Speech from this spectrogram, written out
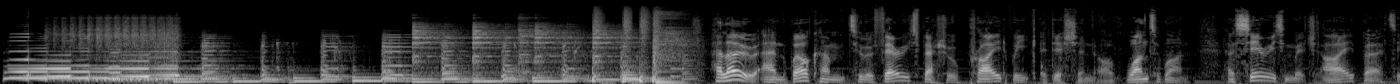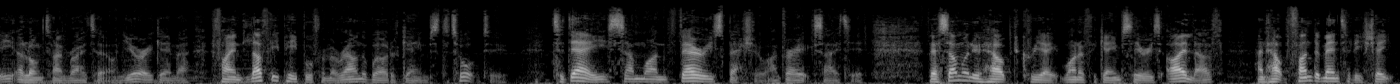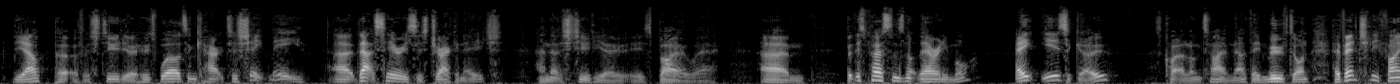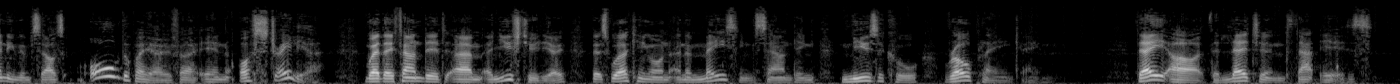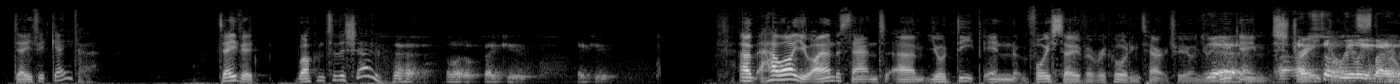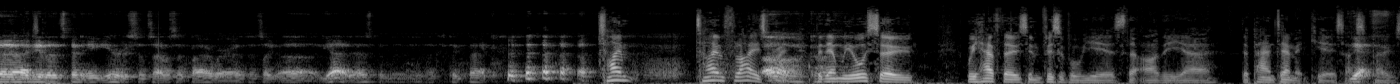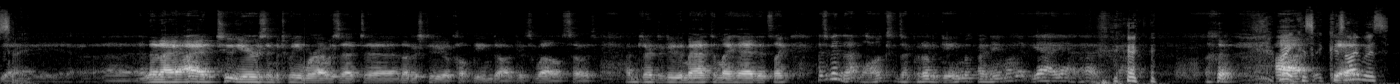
Hello, and welcome to a very special Pride Week edition of One to One, a series in which I, Bertie, a long-time writer on Eurogamer, find lovely people from around the world of games to talk to. Today, someone very special. I'm very excited. They're someone who helped create one of the game series I love and helped fundamentally shape the output of a studio whose worlds and characters shape me. Uh, that series is Dragon Age, and that studio is BioWare. Um, but this person's not there anymore. Eight years ago, it's quite a long time now, they moved on, eventually finding themselves all the way over in Australia, where they founded um, a new studio that's working on an amazing sounding musical role playing game. They are the legend that is David Gaider. David, welcome to the show. Hello, thank you. Thank you. Um, how are you? I understand um, you're deep in voiceover recording territory on your yeah, new game, Stray I'm still Gods, reeling the my role-playing uh, idea that it's been eight years since I was at Bioware. It's like, uh, yeah, it has been. I have to think back. Time, time flies, Oh, right? But then we also we have those invisible years that are the uh, the pandemic years, I yes, suppose. yeah, so. yeah. Uh, and then I, I had two years in between where I was at uh, another studio called Beamdog as well. So it's, I'm starting to do the math in my head. It's like, has it been that long since I put out a game with my name on it? Yeah, yeah, it has. Right, Uh, because yeah. I was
